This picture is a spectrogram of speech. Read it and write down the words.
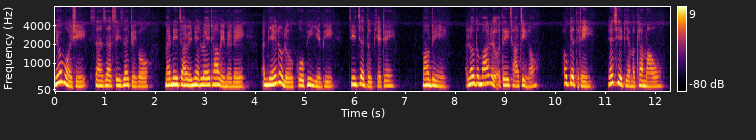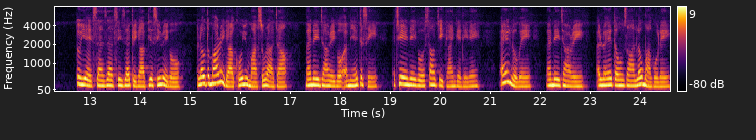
မြို့ပေါ်ရှိစံဆက်စီဆက်တွေကိုမန်နေဂျာတွေနဲ့လွှဲထားပေမဲ့လည်းအမြဲလိုလိုကိုဖိရင်ဖိကြီးကြပ်သူဖြစ်တယ်မောင်တင်အလုပ်သမားတွေကိုအသေးချာကြည့်နော်ဟုတ်ကဲ့တည်းမျက်ခြေပြန်မခတ်ပါဘူးသူ့ရဲ့စံဆက်စီဆက်တွေကပစ္စည်းတွေကိုအလုပ်သမားတွေကခိုးယူမှစိုးတာကြောင့်မန်နေဂျာတွေကိုအမြဲတစေအခြေအနေကိုစောင့်ကြည့်ခိုင်းခဲ့လေတယ် အဲဒီလိုပဲမန်နေဂျာတွေအလွဲသုံးစားလုပ်မှာကိုလည်း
